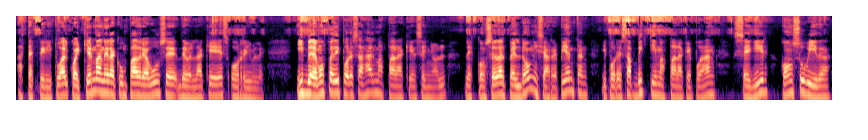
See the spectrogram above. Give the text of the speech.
hasta espiritual, cualquier manera que un padre abuse, de verdad que es horrible. Y debemos pedir por esas almas para que el Señor les conceda el perdón y se arrepientan, y por esas víctimas para que puedan seguir con su vida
